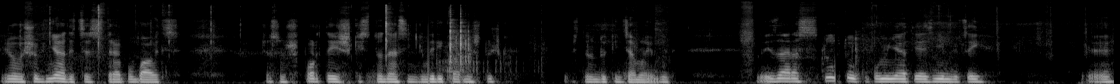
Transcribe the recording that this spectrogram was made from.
його, щоб зняти, це треба побавитися. Часом шпортаєш якісь тонесенькі, делікатна штучка. Ось там до кінця має бути. Ну і зараз ту втулку поміняти, я знімлю цей е,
